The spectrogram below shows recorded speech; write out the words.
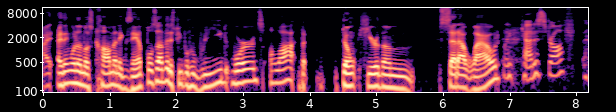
I, I think one of the most common examples of it is people who read words a lot but don't hear them said out loud. Like catastrophe.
